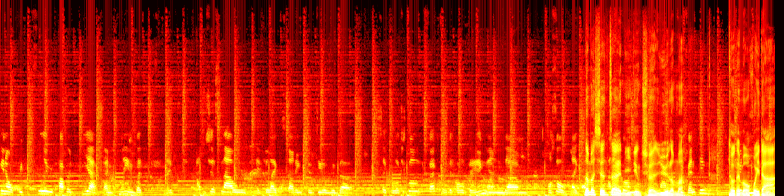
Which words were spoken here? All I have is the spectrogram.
you know, we fully recovered. Yes, I'm clean, but like I'm just now. I feel like starting to deal with the psychological effects of the whole thing, and um, also like. 那么现在你已经痊愈了吗？Totemo 回答。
